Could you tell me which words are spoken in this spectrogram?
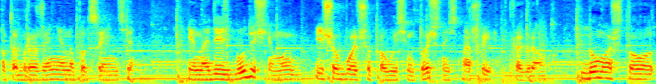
отображения на пациенте. И надеюсь, в будущем мы еще больше повысим точность нашей программы. Думаю, что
